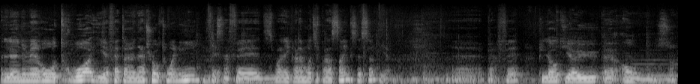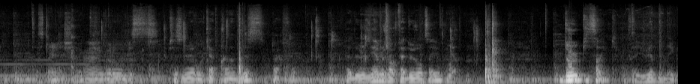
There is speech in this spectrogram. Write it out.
le numéro 3, il a fait un natural 20. Ok. Ça fait 10 points. Il prend la moitié, il prend 5, c'est ça? Yeah. Euh, parfait. Puis l'autre, il a eu euh, 11. Ça, c'est Ok. un gros 10. Puis ça, c'est le numéro 4, prend 10. Parfait. La deuxième, je refais deux autres saves. Yeah. 2 puis 5. C'est 8 de dégâts.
